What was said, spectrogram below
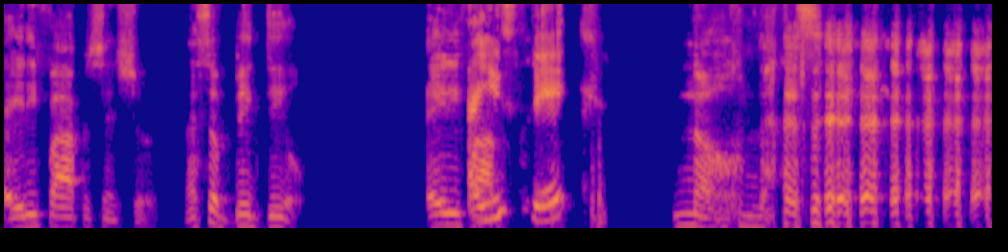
85% sure. That's a big deal. 85 Are you sick? No,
